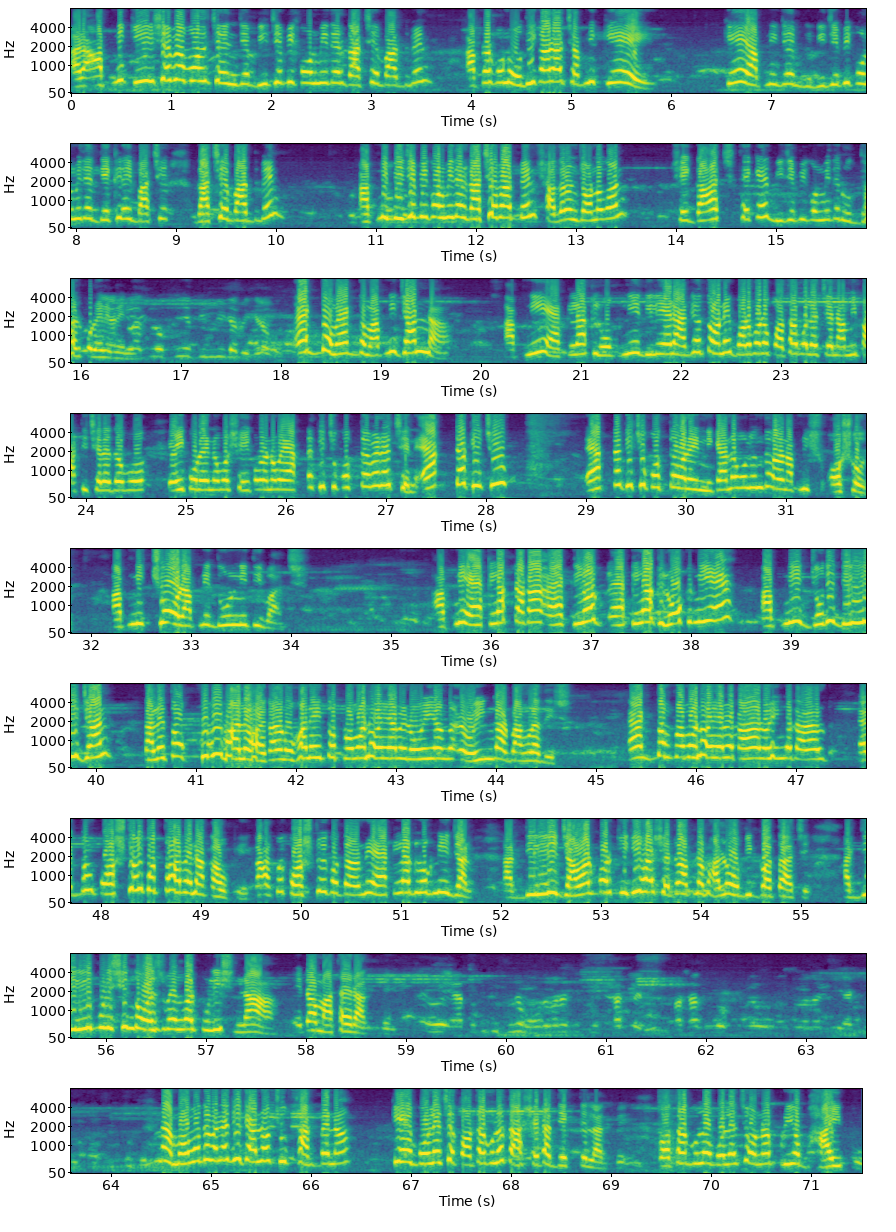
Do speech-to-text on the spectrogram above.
আর আপনি কি হিসেবে বলছেন যে বিজেপি কর্মীদের গাছে বাঁধবেন? আপনার কোনো অধিকার আছে? আপনি কে? কে আপনি যে বিজেপি কর্মীদের দেখলেই বাঁচে গাছে বাঁধবেন? আপনি বিজেপি কর্মীদের গাছে বাঁধবেন সাধারণ জনগণ? সেই গাছ থেকে বিজেপি কর্মীদের উদ্ধার করে নেবেন। একদম একদম আপনি যান না। আপনি এক লাখ লোক নিয়ে দিলে, এর আগেও তো অনেক বড় বড় কথা বলেছেন, আমি পার্টি ছেড়ে দেবো, এই করে নেব, সেই করে নেব, একটা কিছু করতে পেরেছেন? একটা কিছু একটা কিছু করতে পারেননি। কেন বলুন তো? কারণ আপনি অসৎ, আপনি চোর, আপনি দুর্নীতিবাজ। আপনি এক লাখ টাকা, এক লাখ এক লাখ লোক নিয়ে আপনি যদি দিল্লি যান, তাহলে তো খুবই ভালো হয়, কারণ ওখানেই তো প্রমাণ হয়ে যাবে রোহিঙ্গা, রোহিঙ্গার বাংলাদেশ। একদম প্রমাণ হয়ে যাবে কারা রোহিঙ্গা, তারা একদম কষ্টই করতে হবে না কাউকে। কাউকে কষ্টই করতে হবে এক লাখ লোক নিয়ে যান। আর দিল্লি যাওয়ার পর কি কি হয় সেটা আপনার ভালো অভিজ্ঞতা আছে। আর দিল্লি পুলিশ কিন্তু ওয়েস্ট বেঙ্গল পুলিশ না, এটা মাথায় রাখবেন। না, মমতা ব্যানার্জি কেন চুপ থাকবে না? কে বলেছে কথাগুলো তার সেটা দেখতে লাগবে। কথাগুলো বলেছে ওনার প্রিয় ভাইপো।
